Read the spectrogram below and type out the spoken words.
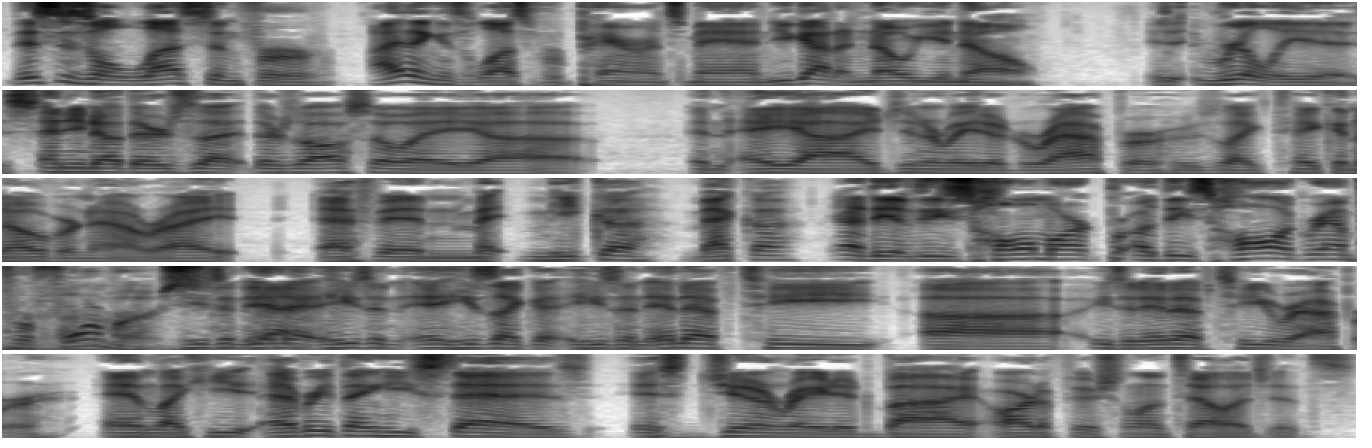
this is a lesson for. I think it's a lesson for parents, man. You got to know you know. It really is. and you know, there's a, there's also a uh, an AI generated rapper who's like taken over now, right? FN Me- Mika Meka. Yeah, they have these hallmark, or these hologram performers. He's an yeah. N- he's an he's like a, he's an NFT uh, he's an NFT rapper, and like he everything he says is generated by artificial intelligence.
